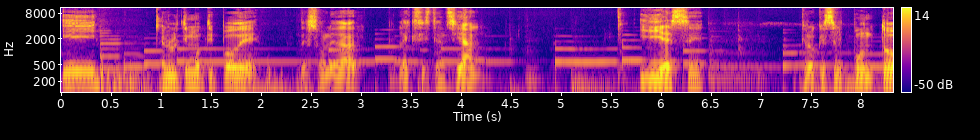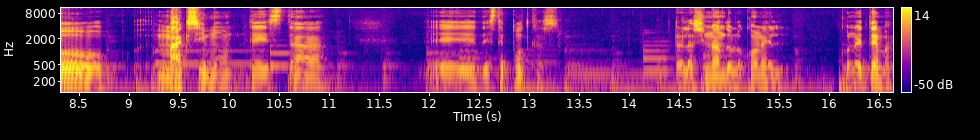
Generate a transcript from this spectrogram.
Y el último tipo de, soledad, la existencial. Y ese creo que es el punto máximo de esta eh, de este podcast relacionándolo con el con el tema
